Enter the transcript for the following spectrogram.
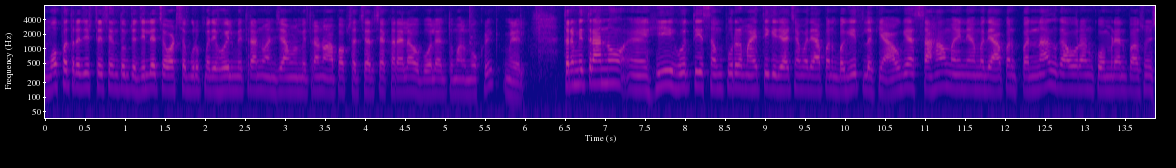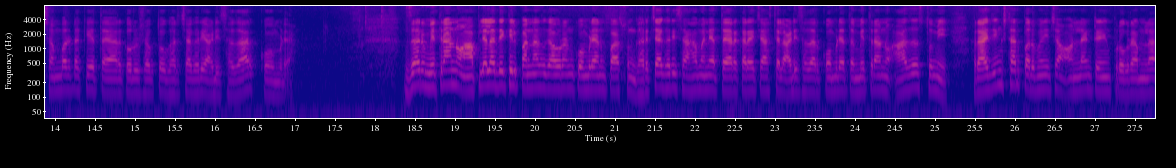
मोफत रजिस्ट्रेशन तुमच्या जिल्ह्याच्या व्हॉट्सअप ग्रुपमध्ये होईल मित्रांनो आणि ज्यामुळे मित्रांनो आपापसात चर्चा करायला व बोलायला तुम्हाला मोकळी मिळेल. तर मित्रांनो ही होती संपूर्ण माहिती की ज्याच्यामध्ये आपण बघितलं की अवघ्या सहा महिन्यामध्ये आपण पन्नास गावरान कोंबड्यांपासून शंभर टक्के तयार करू शकतो. घरच्या घरी अडीच हजार कोंबड्या. जर मित्रांनो आपल्याला देखील पन्नास गावरान कोंबड्यांपासून घरच्या घरी सहा महिन्यात तयार करायच्या असतील अडीच हजार कोंबड्या तर मित्रांनो आजच तुम्ही रायझिंग स्टार परभणीच्या ऑनलाईन ट्रेनिंग प्रोग्रामला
